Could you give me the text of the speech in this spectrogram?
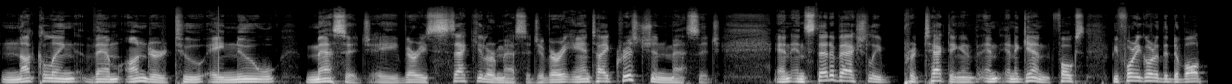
knuckling them under to a new message, a very secular message, a very anti Christian message. And instead of actually protecting, and, and, and again, folks, before you go to the default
